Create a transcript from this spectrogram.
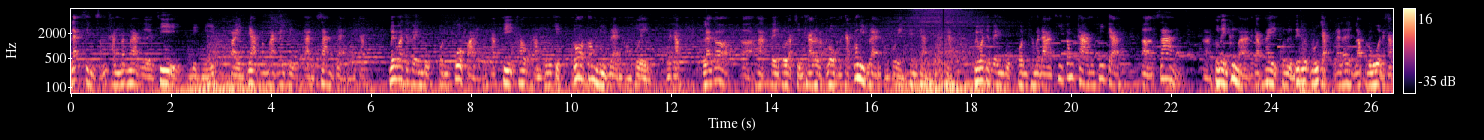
และสิ่งสำคัญมาก ๆ เลยที่หลีกหนี้ไปยากมาก ๆ นั่นคือการสร้างแบรนด์นะครับ ไม่ว่าจะเป็นบุคคลทั่วไปนะครับที่เข้าทำธุรกิจก็ต้องมีแบรนด์ของตัวเองนะครับ และก็หากเป็นโปรดักต์สินค้าระดับโลกนะครับก็มีแบรนด์ของตัวเองเช่นกันนะครับ ไม่ว่าจะเป็นบุคคลธรรมดาที่ต้องการที่จะสร้างตนเองขึ้นมานะครับ ให้คนอื่นได้รู้จักและได้รับรู้นะครับ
